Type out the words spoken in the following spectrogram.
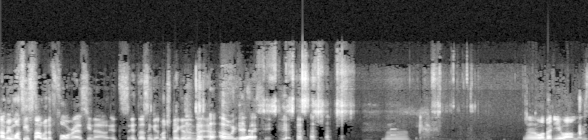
I mean, once you start with a 4S, you know, it's it doesn't get much bigger than that. oh yes, Yeah. I see. Hmm. Uh, what about you, Armin?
